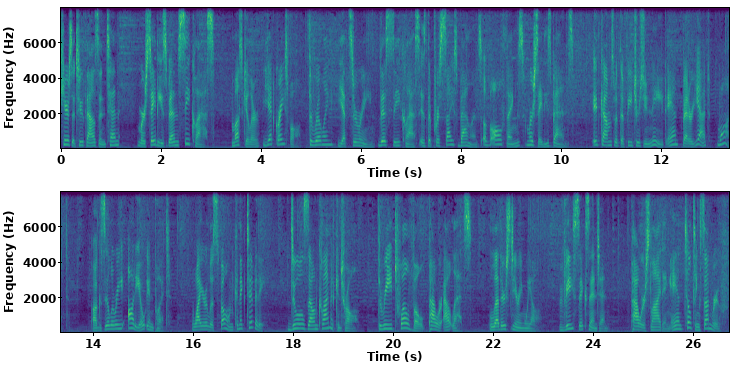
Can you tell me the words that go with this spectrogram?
Here's a 2010 Mercedes-Benz C-Class. Muscular yet graceful, thrilling yet serene. This C-Class is the precise balance of all things Mercedes-Benz. It comes with the features you need and, better yet, want. Auxiliary audio input, wireless phone connectivity, dual zone climate control, three 12-volt power outlets, leather steering wheel, V6 engine, power sliding and tilting sunroof,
